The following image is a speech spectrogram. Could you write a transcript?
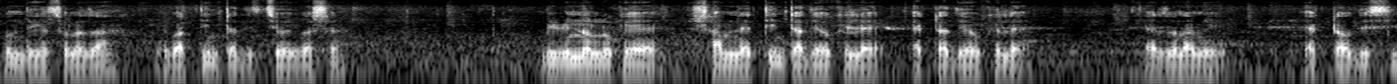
কোন দিকে চলে যা এবার তিনটা দিচ্ছি ওই পাশে। বিভিন্ন লোকে সামনে তিনটা দিয়েও খেলে, একটা দিয়েও খেলে, এর জন্য আমি একটাও দিছি,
